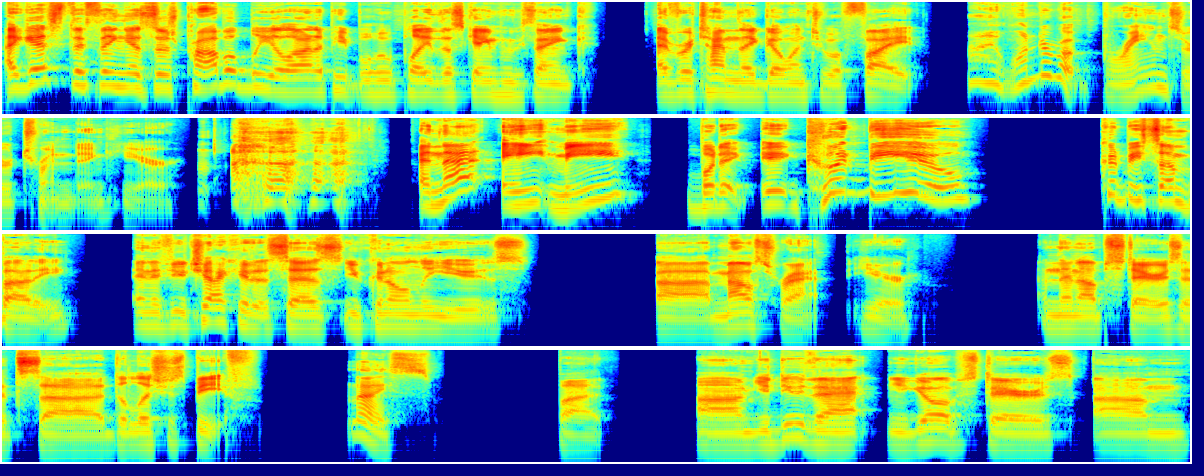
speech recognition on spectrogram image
I guess the thing is, there's probably a lot of people who play this game who think every time they go into a fight, I wonder what brands are trending here. And that ain't me, but it, it could be you, could be somebody. And if you check it, it says you can only use uh, mouse rat here. And then upstairs, it's uh, delicious beef. nice. But um, you do that, you go upstairs. Um,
